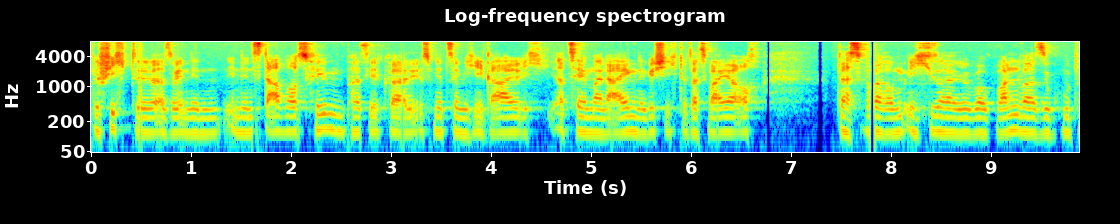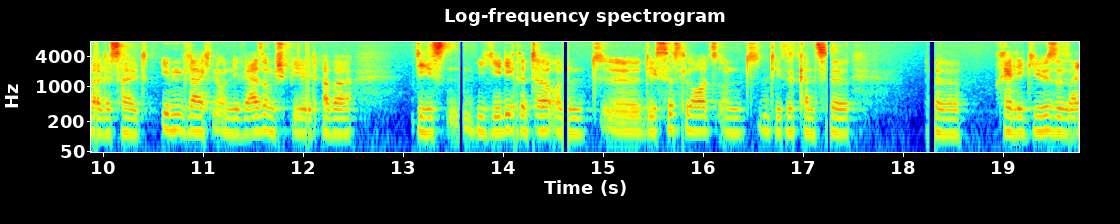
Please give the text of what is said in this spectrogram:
Geschichte, also in den, in den Star Wars-Filmen passiert quasi, ist mir ziemlich egal. Ich erzähle meine eigene Geschichte. Das war ja auch das, warum ich sage, Rogue One war so gut, weil es halt im gleichen Universum spielt, aber die, die Jedi-Ritter und äh, die Sith Lords und dieses ganze äh, religiöse, sag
